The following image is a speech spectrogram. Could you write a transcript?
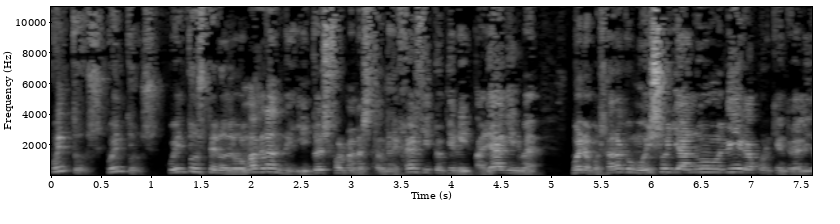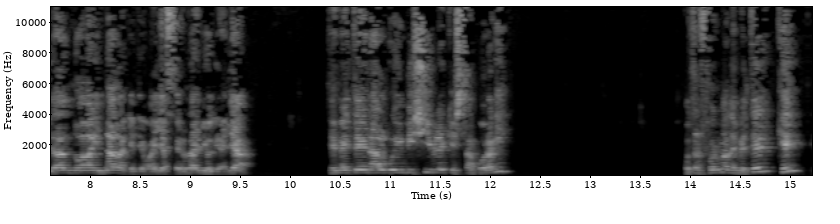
Cuentos, cuentos, cuentos, pero de lo más grande. Y entonces forman hasta un ejército, quieren ir para allá, quieren ir Bueno, pues ahora como eso ya no llega, porque en realidad no hay nada que te vaya a hacer daño de allá, te meten algo invisible que está por aquí. Otra forma de meter, ¿qué?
